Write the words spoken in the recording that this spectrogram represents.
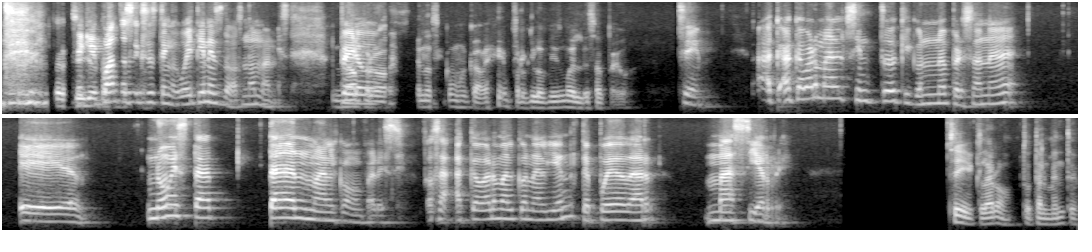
¿Cuántos exes tengo? Güey, tienes dos, no mames. Pero... No, pero no sé cómo acabé, por lo mismo el desapego. Sí. acabar mal siento que con una persona eh, no está tan mal como parece. O sea, acabar mal con alguien te puede dar más cierre. Sí, claro, totalmente.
